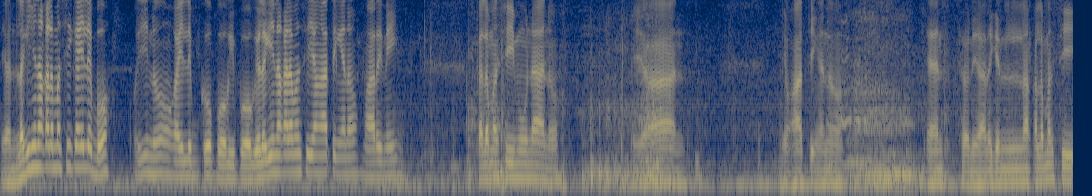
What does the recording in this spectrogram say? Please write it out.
Ayan, lagyan nyo ng kalamansi, Kaileb, oh. O, yun, oh, Kaileb ko, pogi-pogi. Lagyan ng kalamansi ang ating, ano, marinade. Kalamansi muna, ano. Ayan. Yung ating, ano, Yan. So, nilalagyan nila ng kalamansi.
